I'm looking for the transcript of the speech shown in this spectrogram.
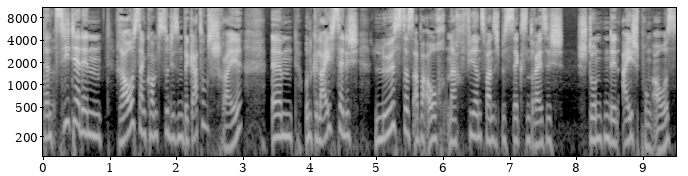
dann zieht er den raus, dann kommt es zu diesem Begattungsschrei ähm, und gleichzeitig löst das aber auch nach 24 bis 36 Stunden den Eisprung aus.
